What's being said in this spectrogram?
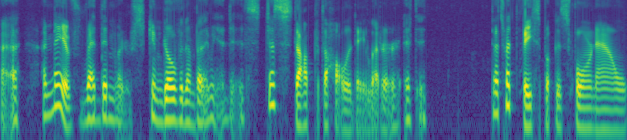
I, I may have read them or skimmed over them, but I mean, it's just stop with the holiday letter. It, it that's what Facebook is for now.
